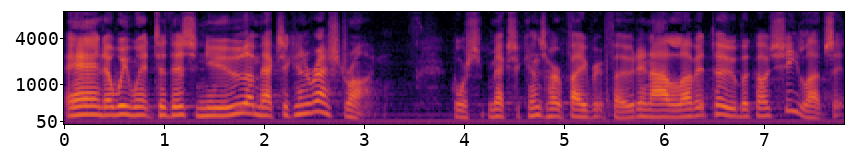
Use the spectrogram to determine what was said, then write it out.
And uh, we went to this new uh, Mexican restaurant. Of course, Mexican's her favorite food, and I love it too because she loves it.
